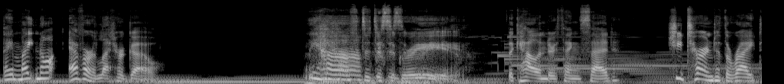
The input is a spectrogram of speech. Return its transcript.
They might not ever let her go. We have to disagree, the calendar thing said. She turned to the right.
